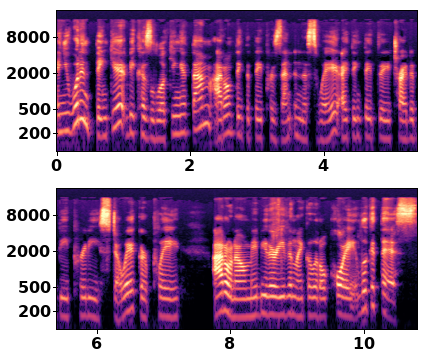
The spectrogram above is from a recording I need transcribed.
And you wouldn't think it because looking at them, I don't think that they present in this way. I think that they try to be pretty stoic or play, I don't know, maybe they're even like a little coy. Look at this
